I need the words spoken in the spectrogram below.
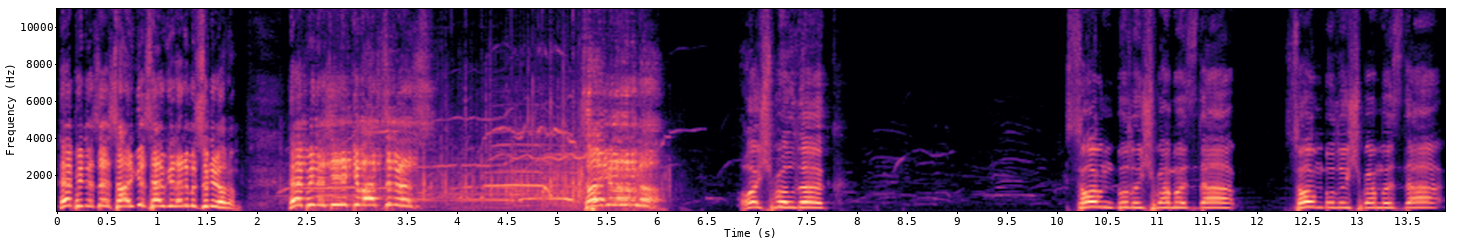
Hepinize saygı sevgilerimi sunuyorum. Hepiniz iyi ki varsınız. Saygılarımla. Hoş bulduk. Son buluşmamızda, son buluşmamızda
